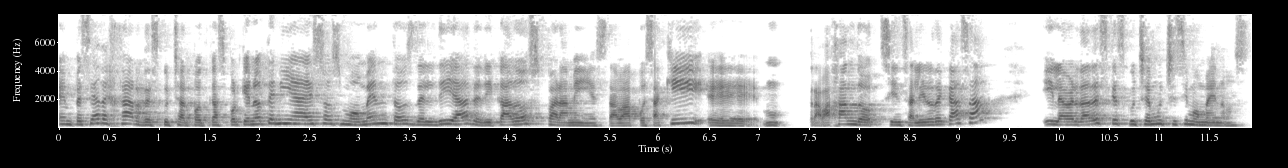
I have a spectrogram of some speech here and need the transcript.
empecé a dejar de escuchar podcast porque no tenía esos momentos del día dedicados para mí. Estaba pues aquí eh, trabajando sin salir de casa y la verdad es que escuché muchísimo menos.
